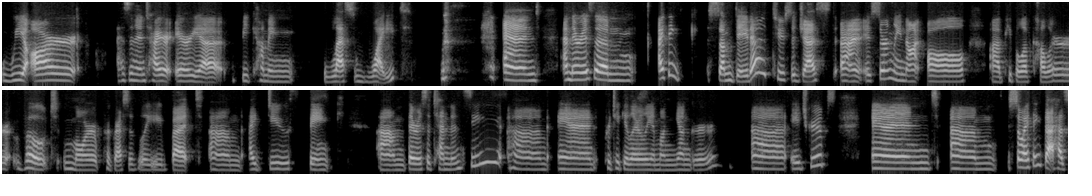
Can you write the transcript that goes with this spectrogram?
we are, as an entire area, becoming less white, and and there is um I think some data to suggest uh, it's certainly not all uh, people of color vote more progressively, but um, I do think um, there is a tendency, um, and particularly among younger uh, age groups. And um, so I think that has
